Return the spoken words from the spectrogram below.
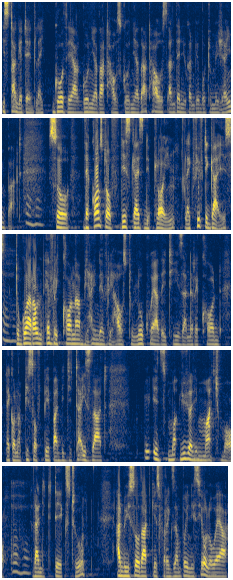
it's targeted like go there, go near that house, go near that house, and then you can be able to measure impact. So the cost of these guys deploying, like 50 guys, to go around every corner behind every house to look where it is and record, like on a piece of paper, digitize that, it's mu- usually much more than it takes to. And we saw that case, for example, in Isiolo, where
